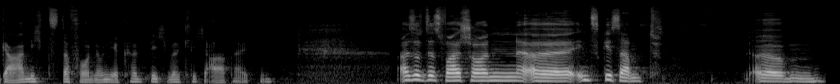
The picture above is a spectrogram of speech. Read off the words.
gar nichts davon und ihr könnt nicht wirklich arbeiten. Also das war schon äh, insgesamt ähm,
